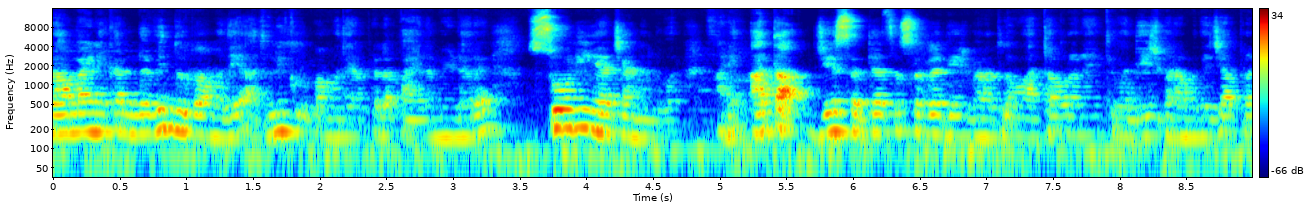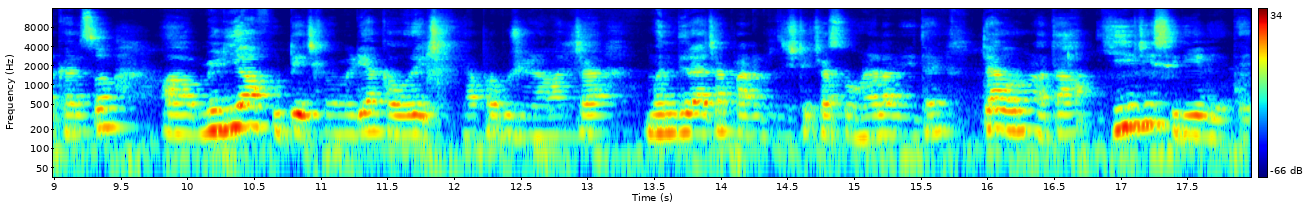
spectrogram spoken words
रामायण एका नवीन रूपामध्ये आधुनिक रूपामध्ये आपल्याला पाहायला मिळणार आहे. सोनी या चॅनलवर आणि आता जे सध्याचं सगळं देशभरातलं वातावरण आहे किंवा देशभरामध्ये ज्या प्रकारचं मीडिया फुटेज किंवा मीडिया कव्हरेज या प्रभू श्रीरामांच्या मंदिराच्या प्राणप्रतिष्ठेच्या सोहळ्याला मिळते त्यावरून आता ही जी सिरियल येते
